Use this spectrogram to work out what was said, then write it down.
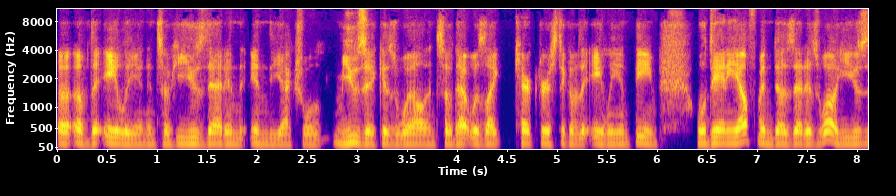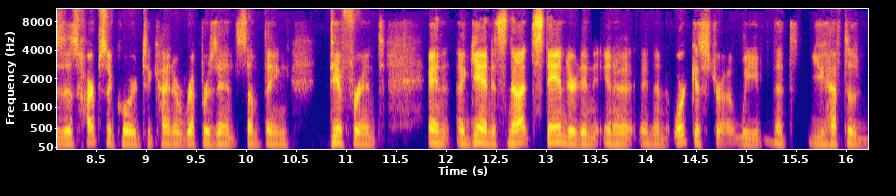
uh, of the alien and so he used that in in the actual music as well and so that was like characteristic of the alien theme. Well danny elfman does that as well. He uses this harpsichord to kind of represent something different and again it's not standard in in a in an orchestra. We that you have to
